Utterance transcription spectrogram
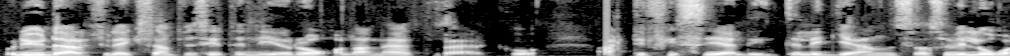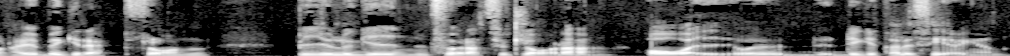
Och det är ju därför det exempelvis heter neurala nätverk och artificiell intelligens. Alltså vi lånar ju begrepp från biologin för att förklara AI och digitaliseringen.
